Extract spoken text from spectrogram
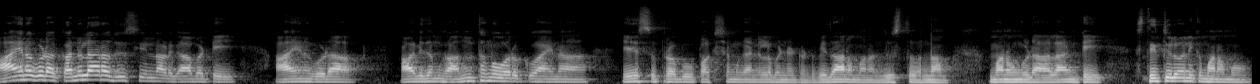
ఆయన కూడా కన్నులారా చూసి ఉన్నాడు కాబట్టి ఆయన కూడా ఆ విధంగా అంతము వరకు ఆయన యేసు ప్రభు పక్షంగా నిలబడినటువంటి విధానం మనం చూస్తూ ఉన్నాం. మనం కూడా అలాంటి స్థితిలోనికి మనము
